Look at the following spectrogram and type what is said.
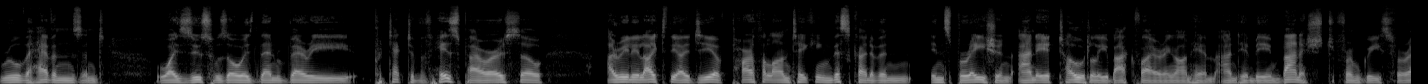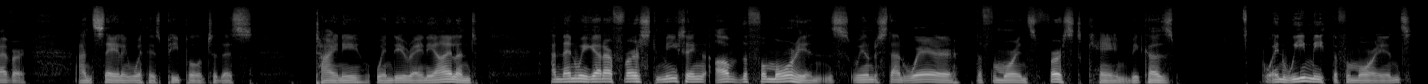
rule the heavens, and why Zeus was always then very protective of his power. So I really liked the idea of Partholon taking this kind of an inspiration and it totally backfiring on him and him being banished from Greece forever and sailing with his people to this tiny, windy, rainy island. And then we get our first meeting of the Fomorians. We understand where the Fomorians first came because when we meet the Fomorians,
